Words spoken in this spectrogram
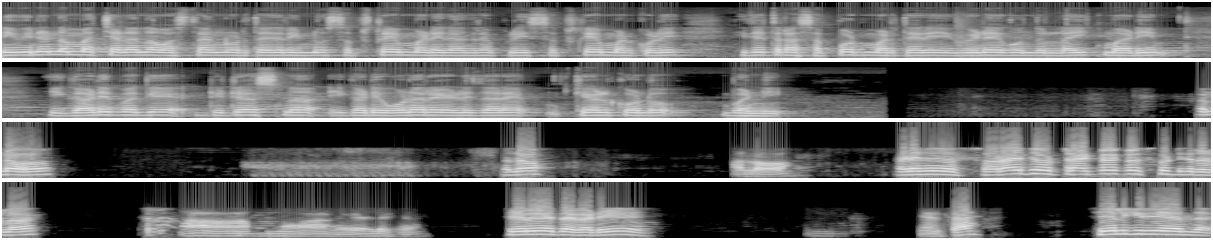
ನೀವು ಇನ್ನೂ ನಮ್ಮ ಚಾನಲ್ನ ಹೊಸ್ದಾಗಿ ನೋಡ್ತಾ ಇದ್ರೆ ಇನ್ನೂ ಸಬ್ಸ್ಕ್ರೈಬ್ ಮಾಡಿಲ್ಲ ಅಂದರೆ ಪ್ಲೀಸ್ ಸಬ್ಸ್ಕ್ರೈಬ್ ಮಾಡ್ಕೊಳ್ಳಿ. ಇದೇ ಥರ ಸಪೋರ್ಟ್ ಮಾಡ್ತಾರೆ ಈ ವಿಡಿಯೋಗೆ ಒಂದು ಲೈಕ್ ಮಾಡಿ. ಈ ಗಾಡಿ ಬಗ್ಗೆ ಡೀಟೇಲ್ಸ್ನ ಈ ಗಾಡಿ ಓನರ್ ಹೇಳಿದ್ದಾರೆ. ಕೇಳಿಕೊಂಡು ಬನ್ನಿ. ಹಲೋ ಹಲೋ ಹಲೋ ಅದೇ ಸ್ವರಾಜ್ ಟ್ರ್ಯಾಕ್ಟರ್ ಕಳಿಸ್ಕೊಟ್ಟಿದ್ರಲ್ಲ? ಹಾಂ ಹಾಂ ಹೇಳಿ ಸರ್. ಸೇಲ್ಗೈತಾ ಗಾಡಿ? ಏನು ಸರ್? ಸೇಲ್ಗಿದೆ ಅಂದೆ?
